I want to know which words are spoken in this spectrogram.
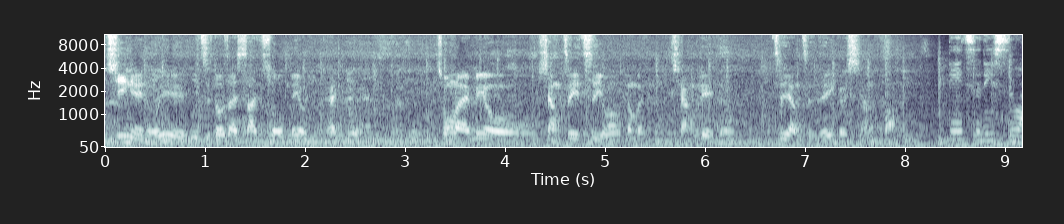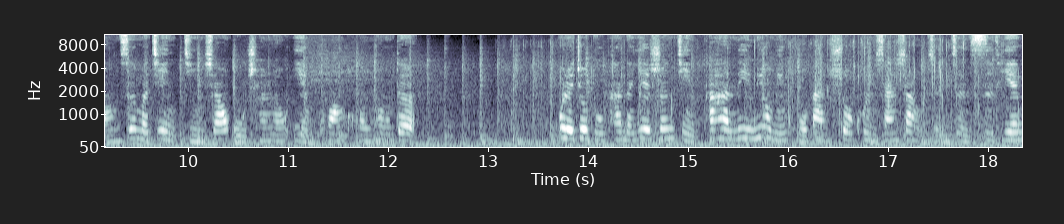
七年我也一直都在三收，没有离开过，从来没有像这一次有那么强烈的这样子的一个想法。第一次离死亡这么近，警消武成荣眼眶红红的。为了救毒攀的叶生锦，他和另六名伙伴受困山上整整四天。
